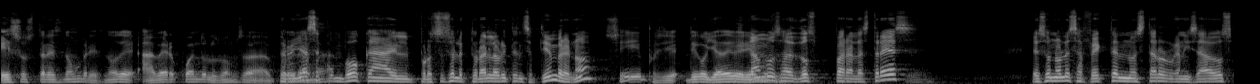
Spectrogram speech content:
esos tres nombres, ¿no? De a ver cuándo los vamos a. Pero ya se convoca el proceso electoral ahorita en septiembre, ¿no? Sí, pues digo, ya deberíamos. Estamos a dos para las tres. ¿Eso no les afecta el no estar organizados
